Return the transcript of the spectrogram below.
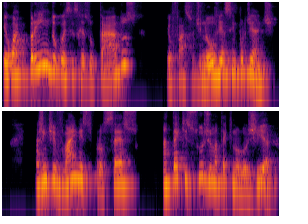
eu aprendo com esses resultados, eu faço de novo e assim por diante. A gente vai nesse processo até que surge uma tecnologia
